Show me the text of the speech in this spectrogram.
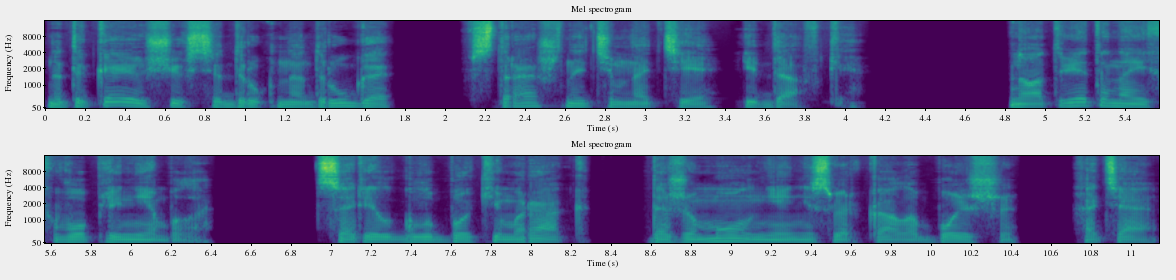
натыкающихся друг на друга в страшной темноте и давке. Но ответа на их вопли не было. Царил глубокий мрак, даже молния не сверкала больше, хотя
